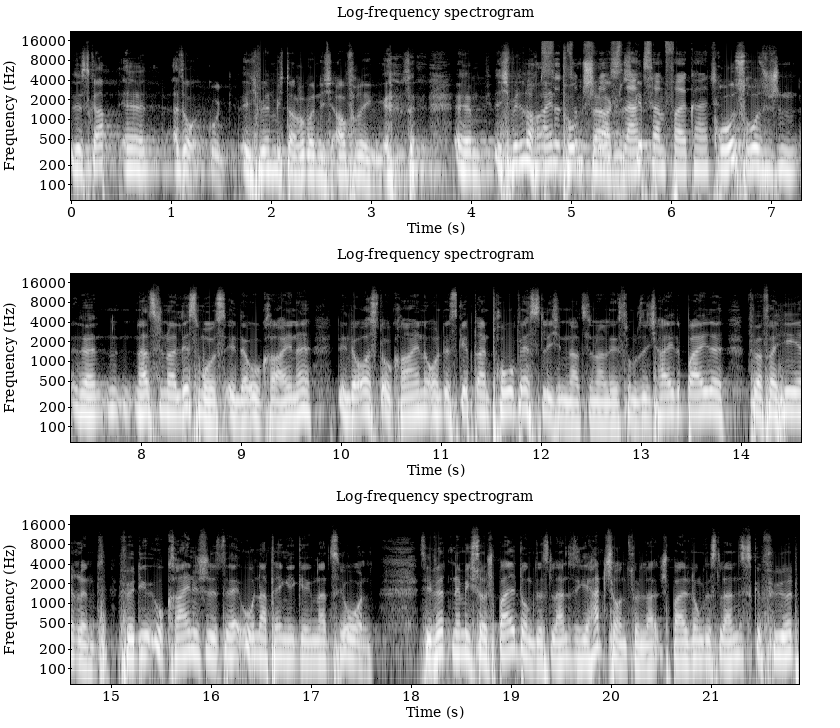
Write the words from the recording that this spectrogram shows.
Es gab, äh, also gut, ich will mich darüber nicht aufregen. ähm, ich will noch einen Punkt sagen. Es langsam, gibt großrussischen äh, Nationalismus in der Ukraine, in der Ostukraine und es gibt einen pro-westlichen Nationalismus. Ich halte beide für verheerend für die ukrainische sehr unabhängige Nation. Sie wird nämlich zur Spaltung des Landes, sie hat schon zur Spaltung des Landes geführt.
